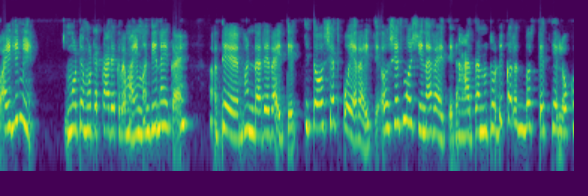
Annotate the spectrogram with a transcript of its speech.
पाहिली मी? मोठे मोठे कार्यक्रम आहे मध्ये नाही काय? ते भंडारे राहते तिथं असेच पोया राहते असेच मशीन राहते हातानं थोडी करत बसते ते लोक.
